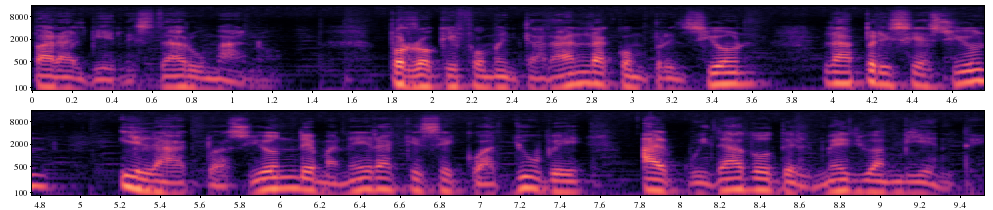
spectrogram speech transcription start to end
para el bienestar humano, por lo que fomentarán la comprensión, la apreciación y la actuación de manera que se coadyuve al cuidado del medio ambiente.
